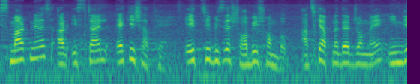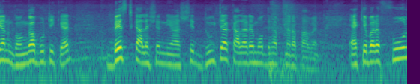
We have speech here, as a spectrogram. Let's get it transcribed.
স্মার্টনেস আর স্টাইল একই সাথে। এই থ্রি পিসের সবই সম্ভব। আজকে আপনাদের জন্য ইন্ডিয়ান গঙ্গা বুটিকের বেস্ট কালেকশন নিয়ে আসছি। দুইটা কালারের মধ্যে আপনারা পাবেন। একেবারে ফুল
